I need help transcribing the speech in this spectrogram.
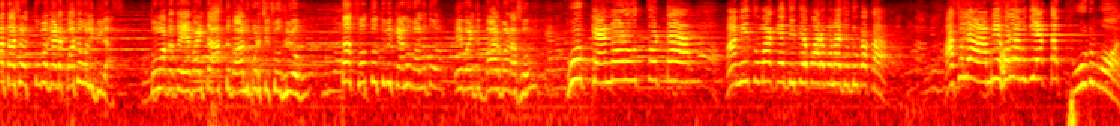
আর তাছাড়া তোমাকে একটা কথা বলি বিলাস। তোমাকে তো এ বাড়িতে আসতে বারণ করেছে চৌধুরী বাবু তা সত্ত্বেও তুমি কেন বলো তো এ বাড়িতে বারবার আসো? ও কেনর উত্তরটা? আমি তোমাকে দিতে পারব না যদু কাকা। আসলে আমি হলাম কি একটা ফুটবল।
